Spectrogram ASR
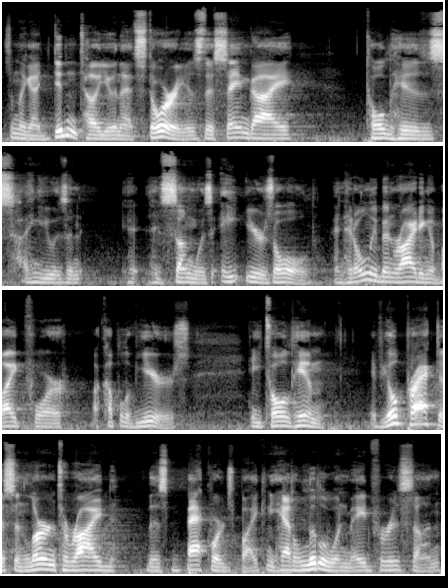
Something I didn't tell you in that story is this same guy told his, I think he was an, his son was eight years old and had only been riding a bike for a couple of years. He told him, if you'll practice and learn to ride this backwards bike, and he had a little one made for his son,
